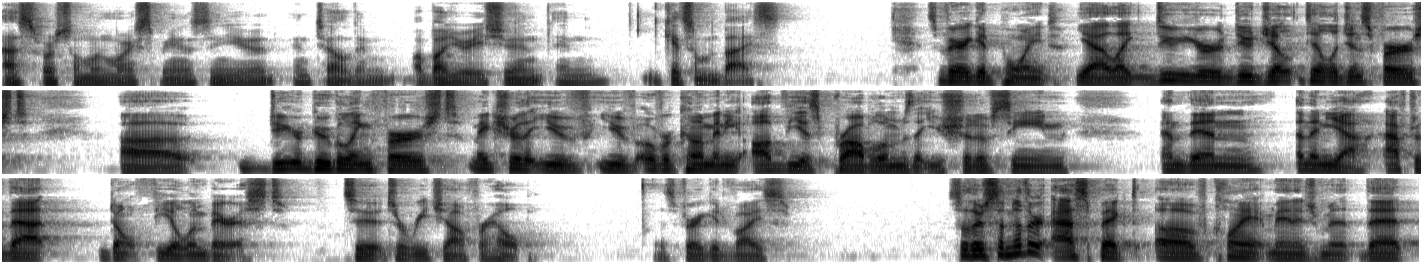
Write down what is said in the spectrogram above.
ask for someone more experienced than you and tell them about your issue and, and get some advice. It's a very good point. Yeah like do your due diligence first uh, do your googling first make sure that you've you've overcome any obvious problems that you should have seen and then and then yeah after that don't feel embarrassed to to reach out for help. That's very good advice. So there's another aspect of client management that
